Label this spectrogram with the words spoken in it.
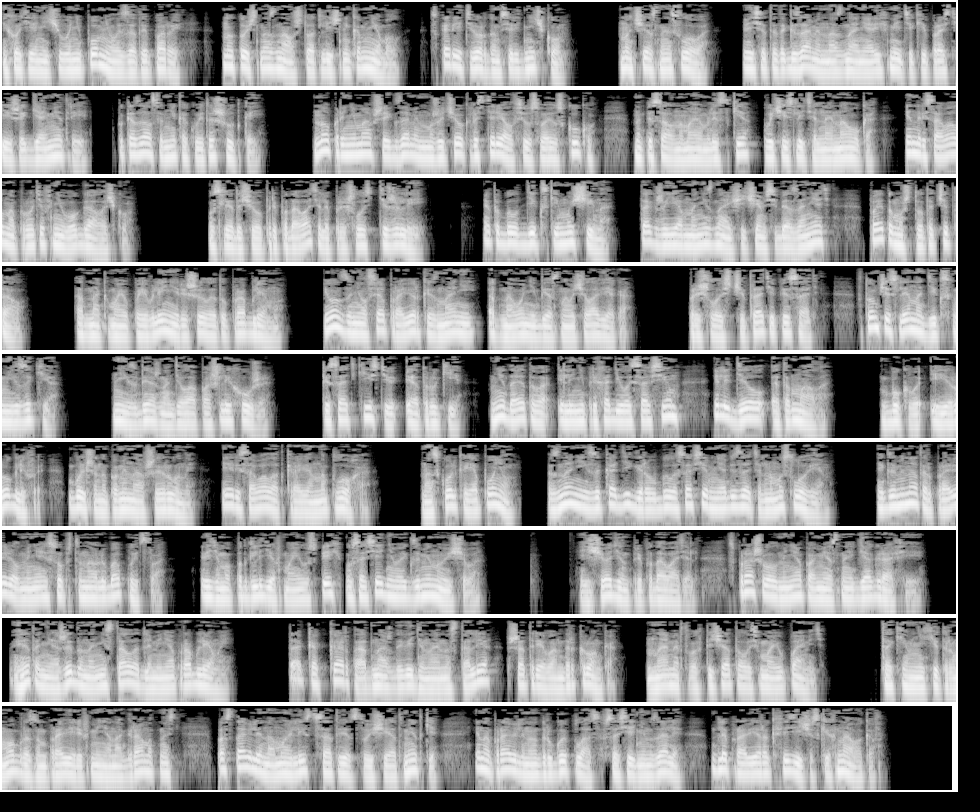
И хоть я ничего не помнил из этой поры, но точно знал, что отличником не был, скорее твердым середнячком. Но, честное слово, весь этот экзамен на знание арифметики и простейшей геометрии показался мне какой-то шуткой. Но принимавший экзамен мужичок растерял всю свою скуку, написал на моем листке «Вычислительная наука» и нарисовал напротив него галочку. У следующего преподавателя пришлось тяжелей. Это был дикский мужчина, также явно не знающий, чем себя занять, поэтому что-то читал. Однако мое появление решило эту проблему, и он занялся проверкой знаний одного небесного человека. Пришлось читать и писать, в том числе на дикском языке. Неизбежно дела пошли хуже. Писать кистью и от руки мне до этого или не приходилось совсем, или делал это мало. Буквы и иероглифы, больше напоминавшие руны, я рисовал откровенно плохо. Насколько я понял, знание языка диггеров было совсем не обязательным условием. Экзаменатор проверил меня из собственного любопытства, видимо, подглядев мои успехи у соседнего экзаменующего. Еще один преподаватель спрашивал меня по местной географии. это неожиданно не стало для меня проблемой, так как карта, однажды виденная на столе в шатре Вандеркронка, намертво впечаталась в мою память. Таким нехитрым образом, проверив меня на грамотность, поставили на мой лист соответствующие отметки и направили на другой плац в соседнем зале для проверок физических навыков.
